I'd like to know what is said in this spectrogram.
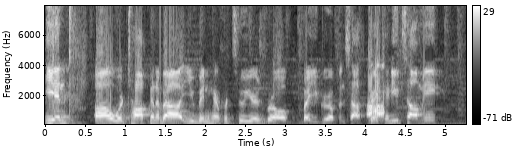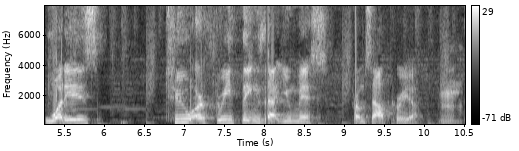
Ian, uh, we're talking about you've been here for two years, bro, but you grew up in South Korea. Uh-huh. Can you tell me what is two or three things that you miss from South Korea? Mm.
